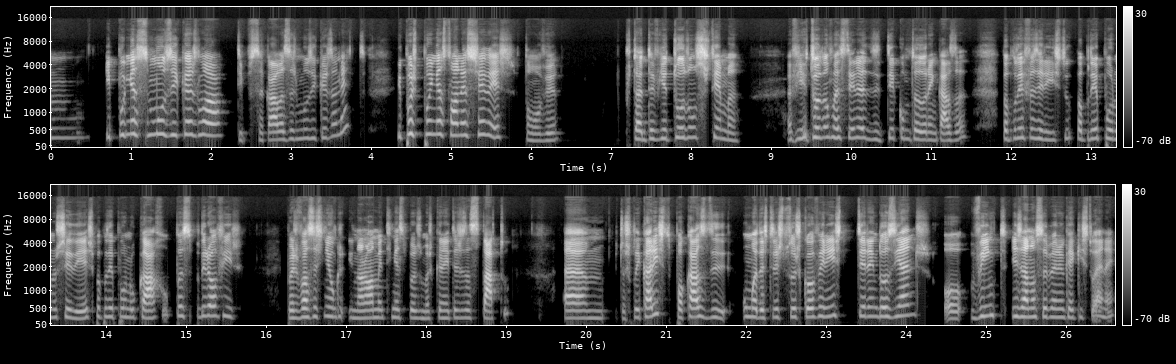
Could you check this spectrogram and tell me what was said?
Um, e punha-se músicas lá. Tipo, sacavas as músicas da net e depois punha-se lá nesses CDs. Estão a ver? Portanto, havia todo um sistema Havia toda uma cena de ter computador em casa para poder fazer isto, para poder pôr nos CDs, para poder pôr no carro, para se poder ouvir. Depois vocês tinham. E normalmente tinha-se depois umas canetas de acetato. Um, estou a explicar isto para o caso de uma das três pessoas que ouvem isto terem 12 anos ou 20 e já não saberem o que é que isto é, né?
